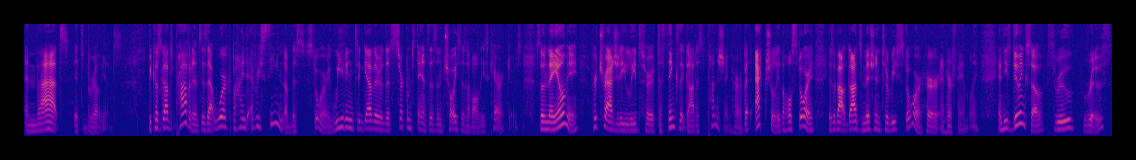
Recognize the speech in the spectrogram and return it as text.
and that's its brilliance because God's providence is at work behind every scene of this story, weaving together the circumstances and choices of all these characters. So, Naomi, her tragedy leads her to think that God is punishing her, but actually, the whole story is about God's mission to restore her and her family. And He's doing so through Ruth.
